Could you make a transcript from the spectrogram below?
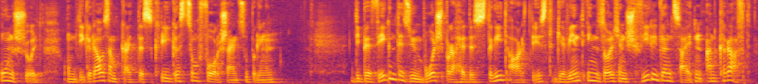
Unschuld, um die Grausamkeit des Krieges zum Vorschein zu bringen. Die bewegende Symbolsprache des Street Artist gewinnt in solchen schwierigen Zeiten an Kraft –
